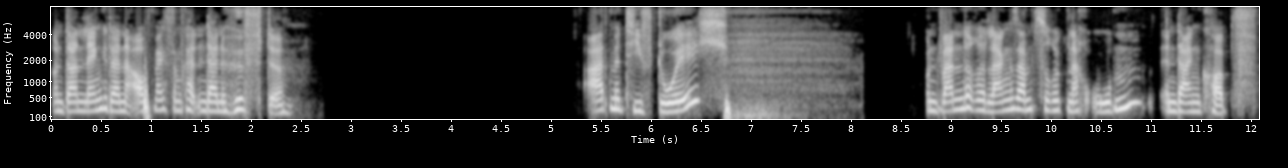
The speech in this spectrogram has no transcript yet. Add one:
und dann lenke deine Aufmerksamkeit in deine Hüfte. Atme tief durch und wandere langsam zurück nach oben in deinen Kopf.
